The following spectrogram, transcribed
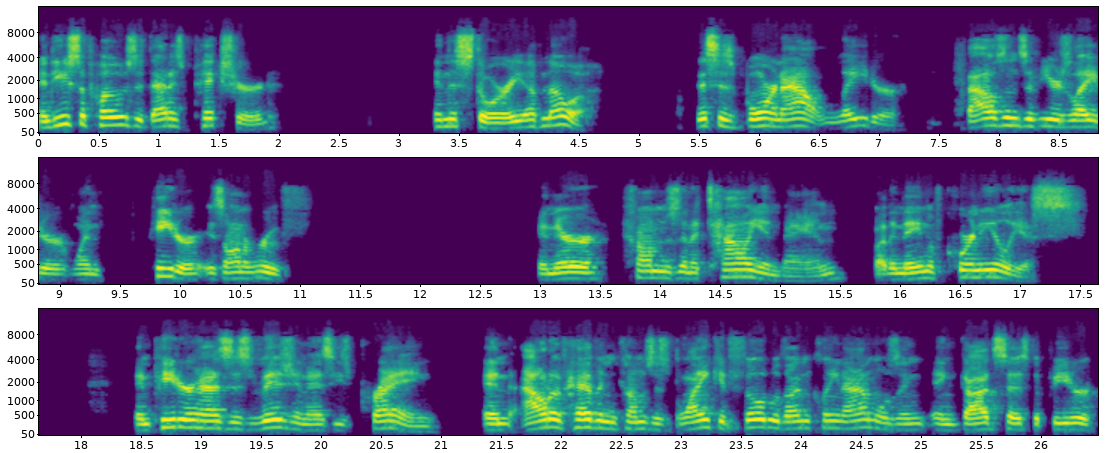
And do you suppose that that is pictured in the story of Noah. This is borne out later, thousands of years later, when Peter is on a roof. And there comes an Italian man by the name of Cornelius. And Peter has this vision as he's praying. And out of heaven comes this blanket filled with unclean animals. And, and God says to Peter,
